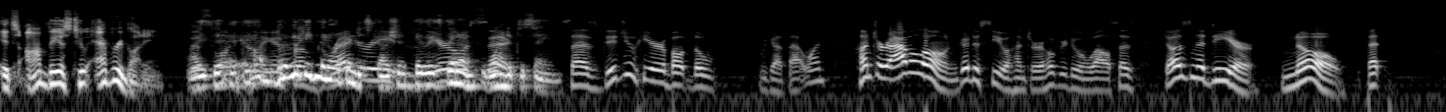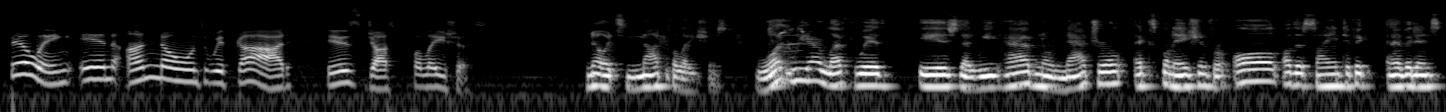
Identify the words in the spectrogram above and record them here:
It's obvious to everybody. I th- eh, eh, but we can do an open discussion because it's going to wind up the same. Says, did you hear about the? We got that one. Hunter Avallone, good to see you, Hunter. I hope you're doing well. Says, does Nadir know that filling in unknowns with God is just fallacious? No, it's not fallacious. What we are left with is that we have no natural explanation for all of the scientific evidence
